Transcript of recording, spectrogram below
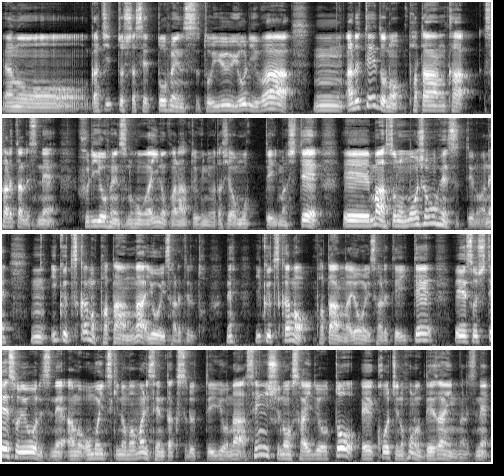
あのー、ガチッとしたセットオフェンスというよりは、うん、ある程度のパターン化されたですね、フリーオフェンスの方がいいのかなというふうに私は思っていまして、えー、まあ、そのモーションオフェンスっていうのはね、うん、いくつかのパターンが用意されていると。ね、いくつかのパターンが用意されていて、えー、そしてそれをですねあの思いつきのままに選択するっていうような選手の裁量と、えー、コーチの方のデザインがですね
